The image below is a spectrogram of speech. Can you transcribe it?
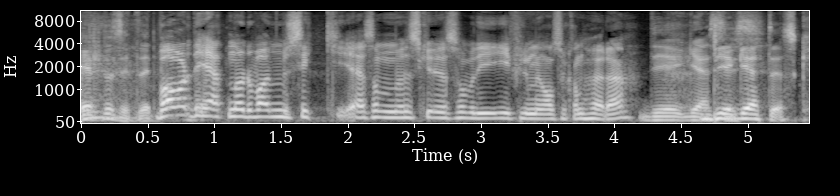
Helt det sitter. Hva var det det het når det var musikk eh, som, som de i filmen også kan høre? Diegetisk. Diegetisk.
